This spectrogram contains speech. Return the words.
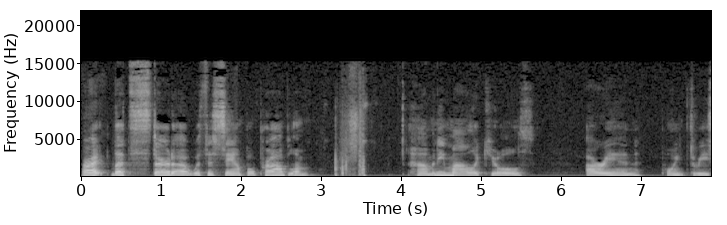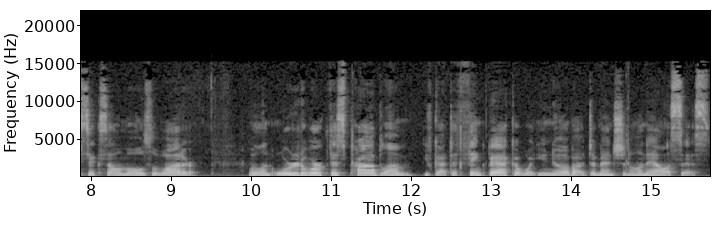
All right, let's start out with a sample problem. How many molecules are in 0.360 moles of water? Well, in order to work this problem, you've got to think back of what you know about dimensional analysis.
